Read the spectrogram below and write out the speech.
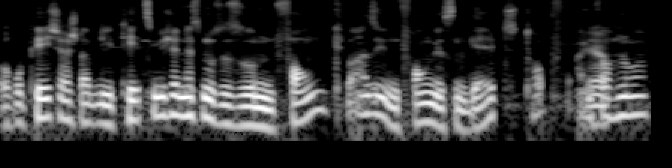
Europäischer Stabilitätsmechanismus ist so ein Fonds quasi. Ein Fonds ist ein Geldtopf einfach Ja. nur.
